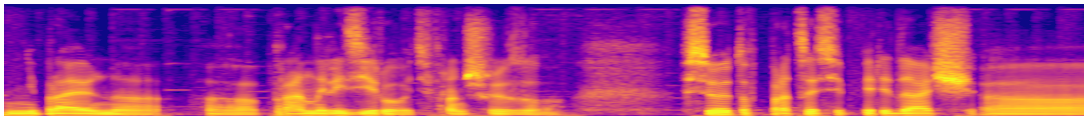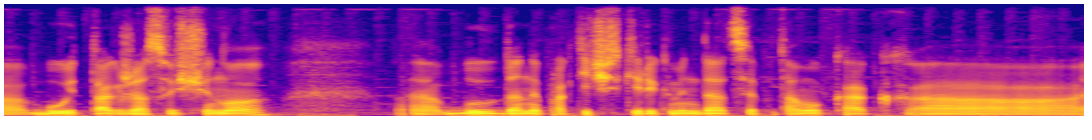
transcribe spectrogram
неправильно э, проанализировать франшизу. Все это в процессе передач э, будет также освещено. Э, будут даны практические рекомендации по тому, как э,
